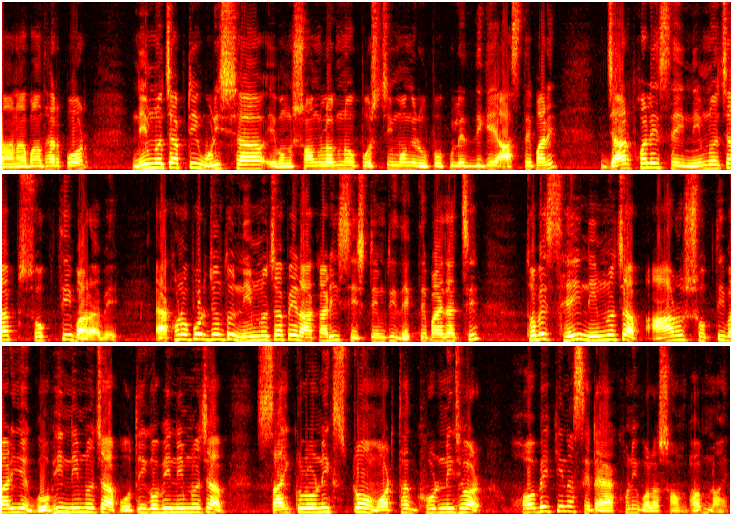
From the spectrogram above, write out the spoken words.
দানা বাঁধার পর। নিম্নচাপটি উড়িষ্যা এবং সংলগ্ন পশ্চিমবঙ্গের উপকূলের দিকে আসতে পারে, যার ফলে সেই নিম্নচাপ শক্তি বাড়াবে। এখনও পর্যন্ত নিম্নচাপের আকারই সিস্টেমটি দেখতে পাওয়া যাচ্ছে। তবে সেই নিম্নচাপ আরও শক্তি বাড়িয়ে গভীর নিম্নচাপ, অতি গভীর নিম্নচাপ, সাইক্লোনিক স্টোম অর্থাৎ ঘূর্ণিঝড় হবে কিনা সেটা এখনই বলা সম্ভব নয়।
